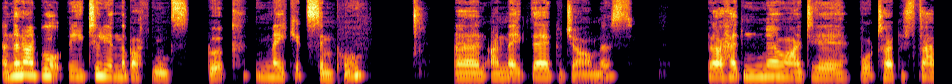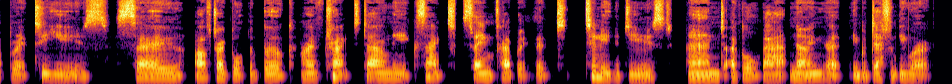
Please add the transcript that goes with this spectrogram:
And then I bought the Tilly and the Buttons book, Make It Simple, and I made their pajamas. But I had no idea what type of fabric to use. So after I bought the book, I've tracked down the exact same fabric that Tilly had used, and I bought that knowing that it would definitely work.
